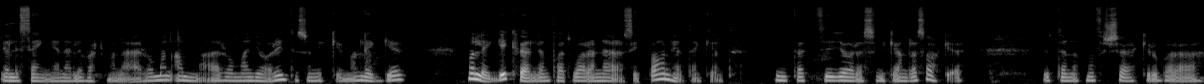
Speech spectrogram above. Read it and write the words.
eller sängen eller vart man är. Och man ammar och man gör inte så mycket. Man lägger, man lägger kvällen på att vara nära sitt barn helt enkelt. Inte att göra så mycket andra saker. Utan att man försöker att bara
